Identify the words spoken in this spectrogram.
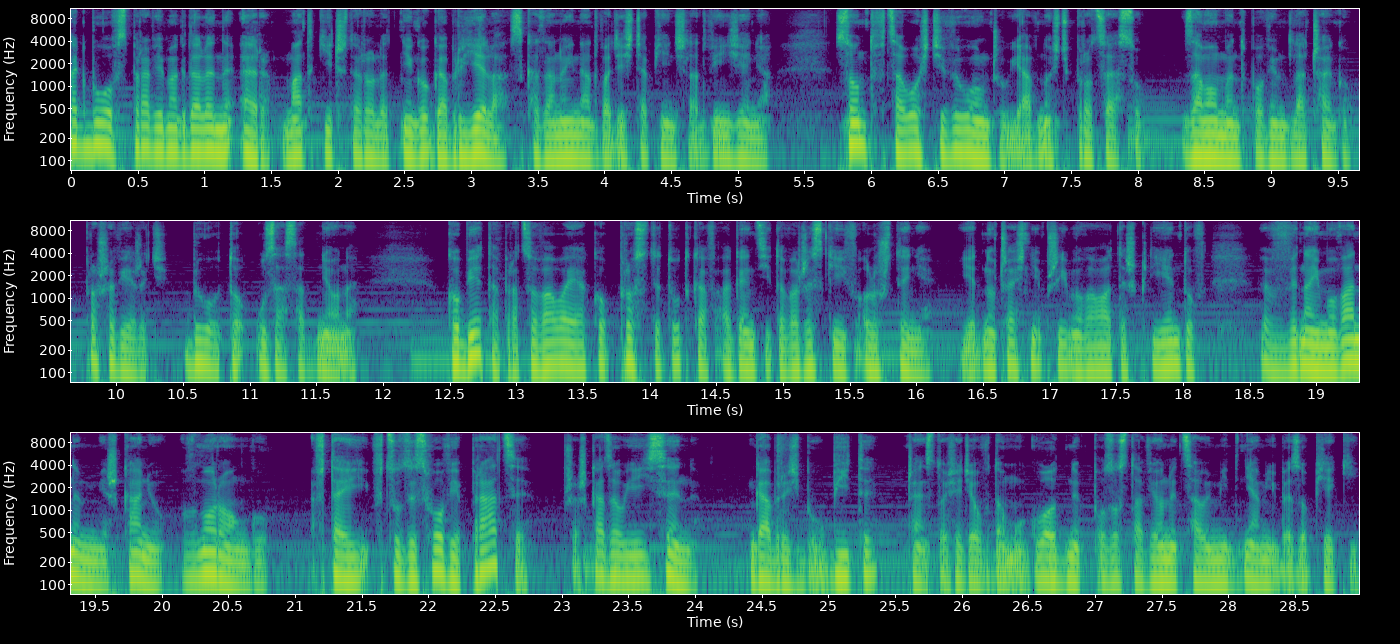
Tak było w sprawie Magdaleny R., matki czteroletniego Gabriela, skazanej na 25 lat więzienia. Sąd w całości wyłączył jawność procesu. Za moment powiem dlaczego. Proszę wierzyć, było to uzasadnione. Kobieta pracowała jako prostytutka w agencji towarzyskiej w Olsztynie. Jednocześnie przyjmowała też klientów w wynajmowanym mieszkaniu w Morągu. W tej, w cudzysłowie, pracy przeszkadzał jej syn. Gabryś był bity, często siedział w domu głodny, pozostawiony całymi dniami bez opieki.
